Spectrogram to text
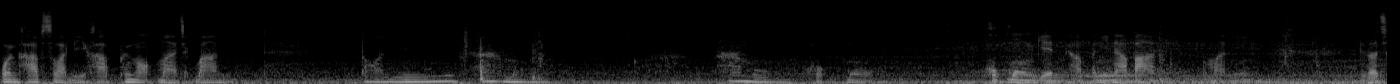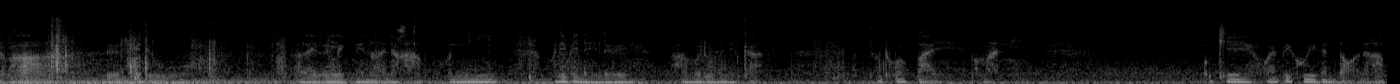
คนครับ สวัสดีครับ เพิ่งออกมาจากบ้าน ตอนนี้ห้าโมงห้าโมงหกโมงหกโมงเย็นครับ อันนี้หน้าบ้านประมาณนี้ เดี๋ยวเราจะพาเดินไปดู อะไรเล็กๆน้อยๆนะครับ วันนี้ไม่ได้ไปไหนเลย พามาดูบรรยากาศ ทั่วๆไปประมาณนี้ โอเค ไว้ไปคุยกันต่อนะครับ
